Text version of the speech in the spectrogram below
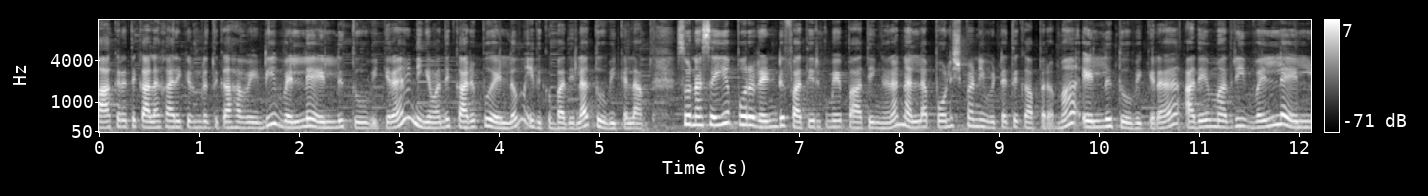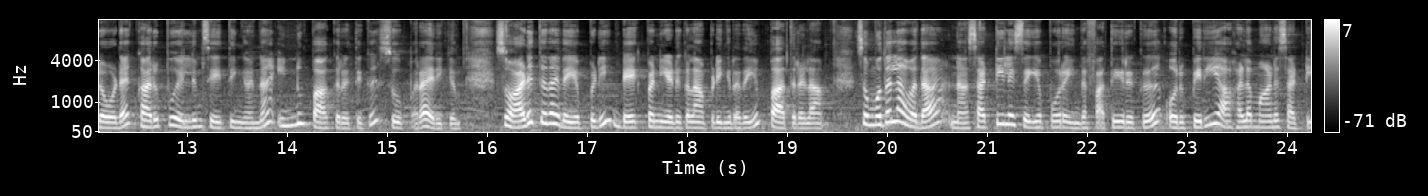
பார்க்குறதுக்கு அழகாக இருக்கணுன்றதுக்காக வேண்டி வெள்ளை எள்ளு தூவிக்கிறேன். நீங்கள் வந்து கருப்பு எள்ளும் இதுக்கு பதிலாக தூவிக்கலாம். ஸோ நான் செய்ய போகிற ரெண்டு ஃபத்திற்குமே பார்த்தீங்கன்னா நல்லா polish பண்ணி விட்டதுக்கு அப்புறமா எள்ளு தூவிக்கிறேன். அதே மாதிரி வெள்ளை எள்ளோட கருப்பு எள்ளும் சேர்த்திங்கன்னா இன்னும் பார்க்குறதுக்கு சூப்பராக இருக்கும். ஸோ அடுத்ததாக இதை எப்படி பேக் பண்ணி எடுக்கலாம் அப்படிங்கிறதையும் பார்த்துடலாம் ஸோ முதலாவதாக நான் சட்டியில் செய்ய போகிற இந்த ஃபத்தீருக்கு ஒரு பெரிய அகலமான சட்டி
